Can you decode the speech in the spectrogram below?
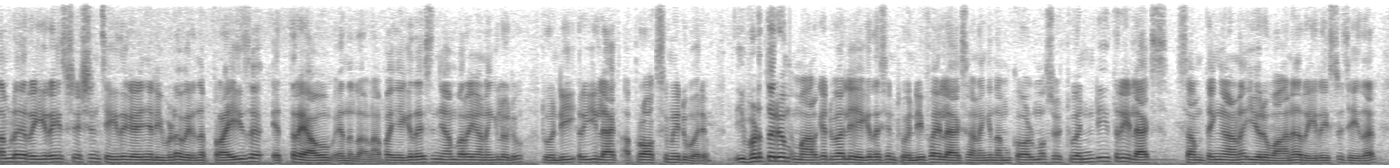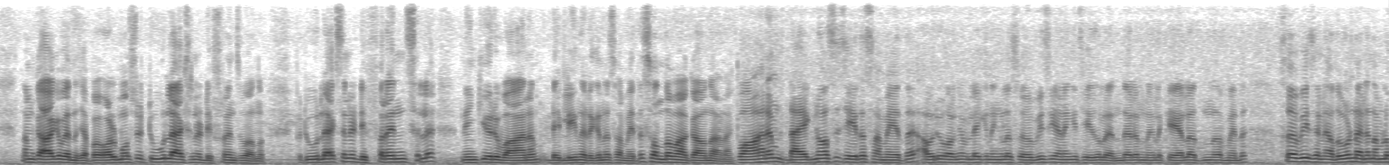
നമ്മൾ റീ രജിസ്ട്രേഷൻ ചെയ്ത് കഴിഞ്ഞാൽ ഇവിടെ വരുന്ന പ്രൈസ് എത്രയാവും എന്നുള്ളതാണ്. അപ്പോൾ ഏകദേശം ഞാൻ പറയുകയാണെങ്കിൽ ഒരു ട്വന്റി ത്രീ ലാക്ക് അപ്രോക്സിമേറ്റ് വരും. ഇവിടുത്തെ ഒരു മാർക്കറ്റ് വാല്യൂ ഏകദേശം ട്വന്റി ഫൈവ് ലാക്സ് ആണെങ്കിൽ നമുക്ക് almost twenty three lakhs something ആണ് ഈ ഒരു വാഹനം റീ രജിസ്റ്റർ ചെയ്താൽ നമുക്ക് ആകെ വരുന്നത്. അപ്പോൾ ഓൾമോസ്റ്റ് ടു ലാക്സിന്റെ ഡിഫറൻസ് വന്നു. ഇപ്പോൾ ടു ലാക്സിന്റെ ഡിഫറൻസിൽ നിങ്ങൾക്ക് ഈ ഒരു വാഹനം ഡൽഹിയിൽ നിന്ന് എടുക്കുന്ന സമയത്ത് സ്വന്തമാക്കാവുന്നതാണ്. വാഹനം ഡയഗ്നോസ് ചെയ്ത സമയത്ത് അവർ പറഞ്ഞപ്പോഴേക്ക് നിങ്ങൾ സർവീസ് ചെയ്യണമെങ്കിൽ ചെയ്തോളൂ. എന്തായാലും നിങ്ങൾ കേരളത്തിൽ നിന്ന് സമയത്ത് സർവീസ് തന്നെ അതുകൊണ്ട് തന്നെ നമ്മൾ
